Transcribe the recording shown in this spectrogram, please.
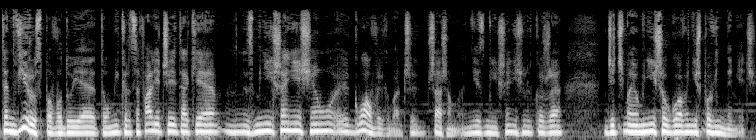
ten wirus powoduje tą mikrocefalię, czyli takie mm, zmniejszenie się y, głowy chyba, czy, przepraszam, nie zmniejszenie się, tylko że dzieci mają mniejszą głowę niż powinny mieć.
